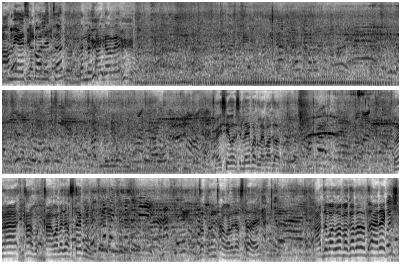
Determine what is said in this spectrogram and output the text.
आम्ही एसी कॉलेजचा त्यांना सांगावे. काही शेवर्षी लय भरलाय बाजार. खाव खावायला जास्त आहे पण. जत्रण खावायला जास्त आहे. आजूबाजूला बघा डायरेक्ट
